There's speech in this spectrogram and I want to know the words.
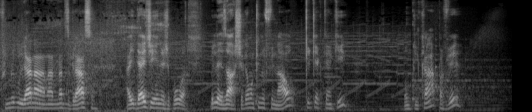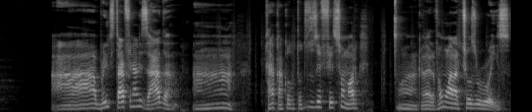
Fui mergulhar na, na, na, desgraça. Aí 10 de energy, boa. Beleza, ó, chegamos aqui no final. O que, que é que tem aqui? Vamos clicar pra ver. Ah, Brinkstar finalizada. Ah. Cara, o cara colocou todos os efeitos sonoros. Ah, galera, vamos lá na Chose Ruins.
